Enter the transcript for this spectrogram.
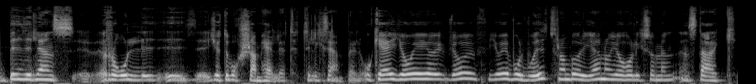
bilens eh, roll i, i Göteborgssamhället till exempel. Okej, okay, jag, är, jag, jag är Volvoit från början och jag har liksom en, en stark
